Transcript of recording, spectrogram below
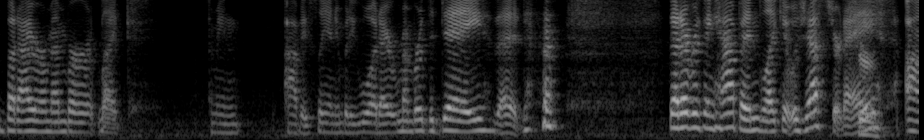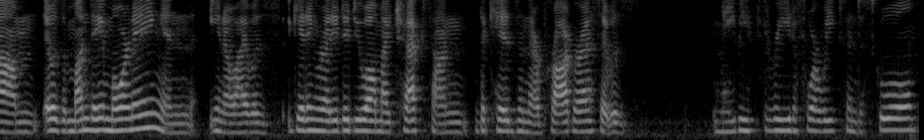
but I remember like, I mean, obviously anybody would. I remember the day that. That everything happened like it was yesterday. Um, it was a Monday morning, and you know I was getting ready to do all my checks on the kids and their progress. It was maybe three to four weeks into school,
